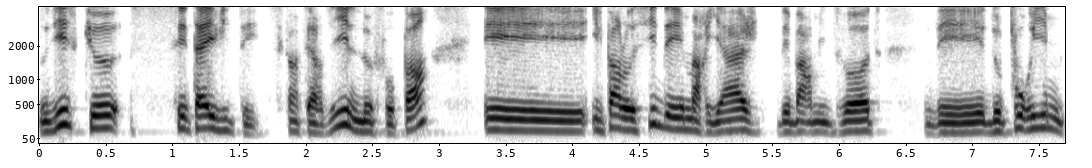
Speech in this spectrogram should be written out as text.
nous disent que c'est à éviter, c'est interdit, il ne faut pas. Et il parle aussi des mariages, des bar mitzvot, des, de Purim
